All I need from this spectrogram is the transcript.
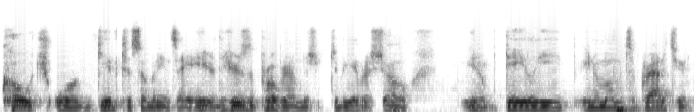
coach or give to somebody and say here here's the program to, to be able to show you know daily you know moments of gratitude.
